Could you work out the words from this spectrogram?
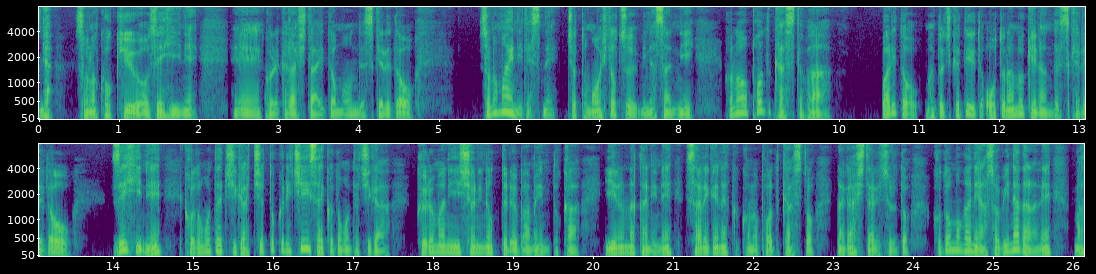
いや、その呼吸をぜひね、えーこれからしたいと思うんですけれど、その前にですね、ちょっともう一つ皆さんに、このポッドキャストは、割と、まあ、どっちかというと大人向けなんですけれど、ぜひね、子供たちが、特に小さい子供たちが、車に一緒に乗ってる場面とか、家の中にね、さりげなくこのポッドキャスト流したりすると、子供がね、遊びながらね、全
